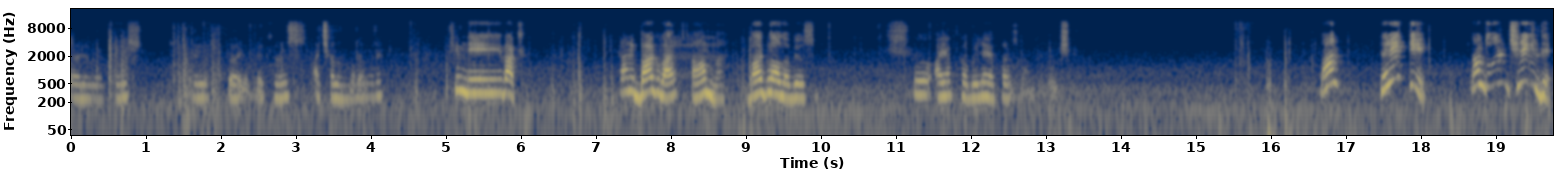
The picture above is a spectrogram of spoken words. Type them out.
böyle bırakıyoruz. Burayı böyle bırakıyoruz. Açalım buraları. Şimdi bak. Tane bug var. Tamam mı? Bug'la alabiliyorsun. Şu ayakkabıyla yaparız bence bu işi. Lan! Nereye gitti? Lan duvarın içine girdi.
